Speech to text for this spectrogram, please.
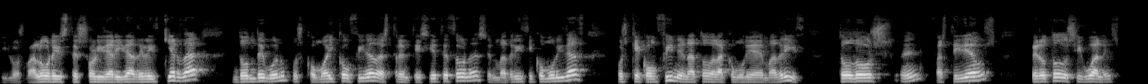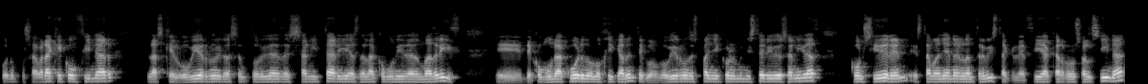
y los valores de solidaridad de la izquierda, donde, bueno, pues como hay confinadas 37 zonas en Madrid y comunidad, pues que confinen a toda la comunidad de Madrid. Todos ¿eh? fastidiados, pero todos iguales. Bueno, pues habrá que confinar las que el Gobierno y las autoridades sanitarias de la Comunidad de Madrid, eh, de común acuerdo, lógicamente, con el Gobierno de España y con el Ministerio de Sanidad, consideren, esta mañana en la entrevista que le hacía Carlos Alsina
